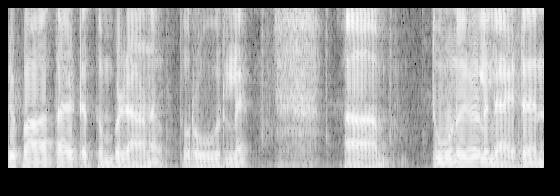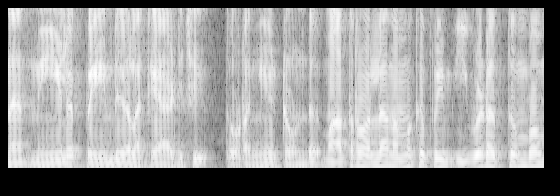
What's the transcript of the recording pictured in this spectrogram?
ഒരു ഭാഗത്തായിട്ട് എത്തുമ്പോഴാണ് തുറവൂരിലെ തൂണുകളിലായിട്ട് തന്നെ നീല പെയിന്റുകളൊക്കെ അടിച്ച് തുടങ്ങിയിട്ടുണ്ട്. മാത്രമല്ല നമുക്കിപ്പം ഇവിടെ എത്തുമ്പം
